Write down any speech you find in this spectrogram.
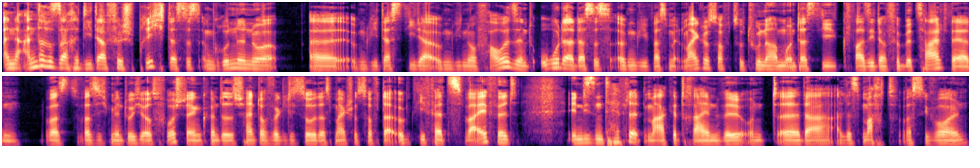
eine andere Sache, die dafür spricht, dass es im Grunde nur äh, irgendwie, dass die da irgendwie nur faul sind oder dass es irgendwie was mit Microsoft zu tun haben und dass die quasi dafür bezahlt werden. Was, was ich mir durchaus vorstellen könnte. Es scheint doch wirklich so, dass Microsoft da irgendwie verzweifelt in diesen Tablet-Market rein will und äh, da alles macht, was sie wollen.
